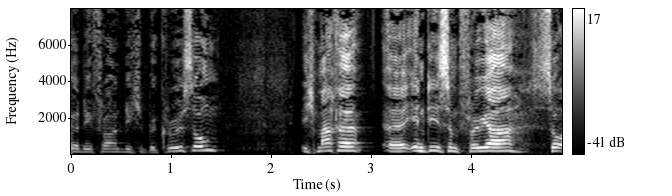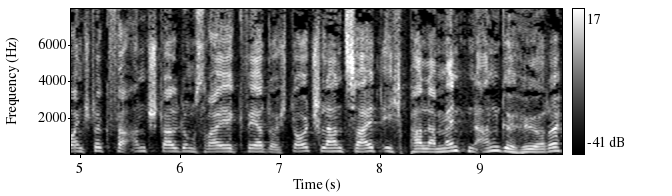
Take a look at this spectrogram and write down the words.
für die freundliche Begrüßung. Ich mache äh, in diesem Frühjahr so ein Stück Veranstaltungsreihe quer durch Deutschland, seit ich Parlamenten angehöre.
